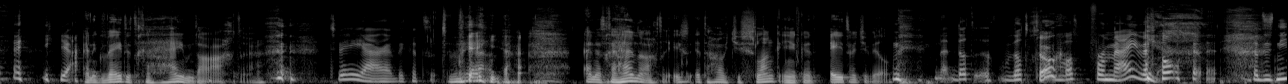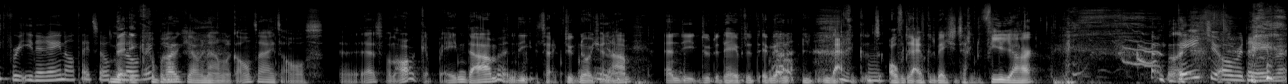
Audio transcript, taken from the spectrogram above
ja, en ik weet het geheim daarachter. Twee jaar heb ik het. Twee Ja. jaar. En het geheim daarachter is, het houdt je slank en je kunt eten wat je wil. Nou, dat dat Toch? was voor mij wel. dat is niet voor iedereen altijd zo, Nee, ik ik. gebruik jou namelijk altijd als... eh, hè, van, oh, ik heb één dame, en die zeg ik natuurlijk nooit je Ja. naam. En die doet het, heeft het, en leg ik het, overdrijf ik het een beetje, zeg ik vier jaar. Een beetje overdreven.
